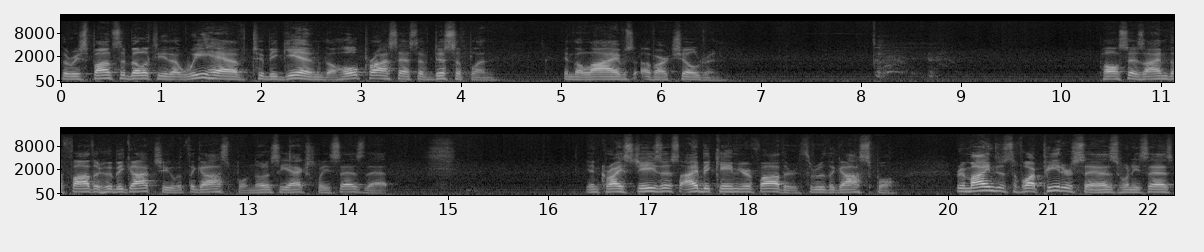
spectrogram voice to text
the responsibility that we have to begin the whole process of discipline in the lives of our children. Paul says, I'm the Father who begot you with the gospel. Notice he actually says that. In Christ Jesus, I became your father through the gospel. Reminds us of what Peter says when he says,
